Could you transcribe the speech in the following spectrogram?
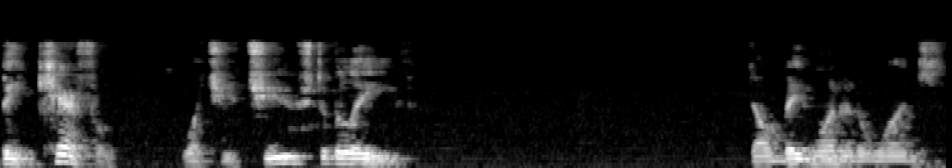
Be careful what you choose to believe. Don't be one of the ones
